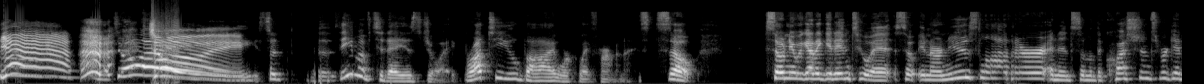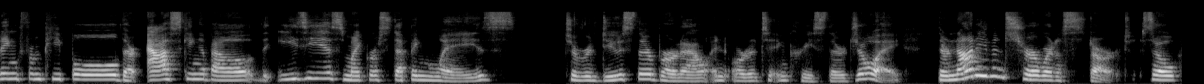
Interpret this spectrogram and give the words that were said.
Yeah. yeah. Joy. Joy. So the theme of today is joy, brought to you by Work Life Harmonized. So Sonia, we got to get into it. So, in our newsletter and in some of the questions we're getting from people, they're asking about the easiest micro stepping ways to reduce their burnout in order to increase their joy they're not even sure where to start. So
